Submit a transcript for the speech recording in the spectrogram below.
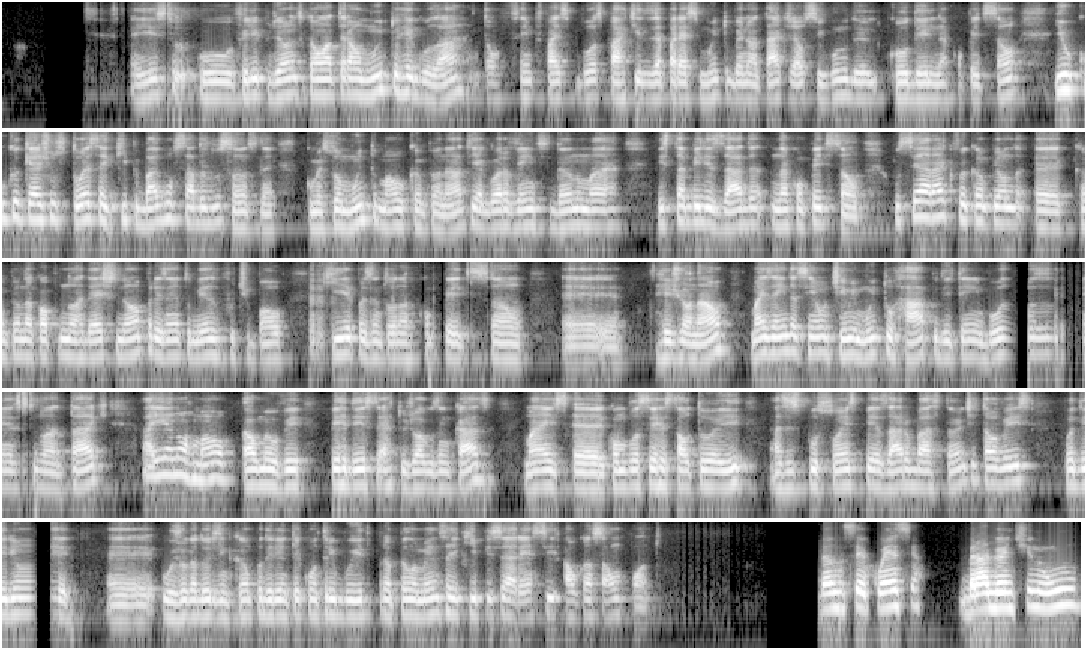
É isso. O Felipe Jones, que é um lateral muito regular, então sempre faz boas partidas e aparece muito bem no ataque, já é o segundo dele, gol dele na competição. E o Cuca que ajustou essa equipe bagunçada do Santos, né? Começou muito mal o campeonato e agora vem se dando uma estabilizada na competição. O Ceará, que foi campeão, é, campeão da Copa do Nordeste, não apresenta o mesmo futebol que apresentou na competição. É, regional, mas ainda assim é um time muito rápido e tem boas experiências no ataque. Aí é normal, ao meu ver, perder certos jogos em casa, mas é, como você ressaltou aí, as expulsões pesaram bastante e talvez poderiam ter, é, os jogadores em campo poderiam ter contribuído para pelo menos a equipe cearense alcançar um ponto. Dando sequência, Bragantino 1,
